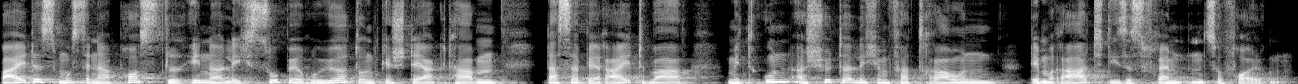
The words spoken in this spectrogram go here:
Beides muss den Apostel innerlich so berührt und gestärkt haben, dass er bereit war, mit unerschütterlichem Vertrauen dem Rat dieses Fremden zu folgen.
